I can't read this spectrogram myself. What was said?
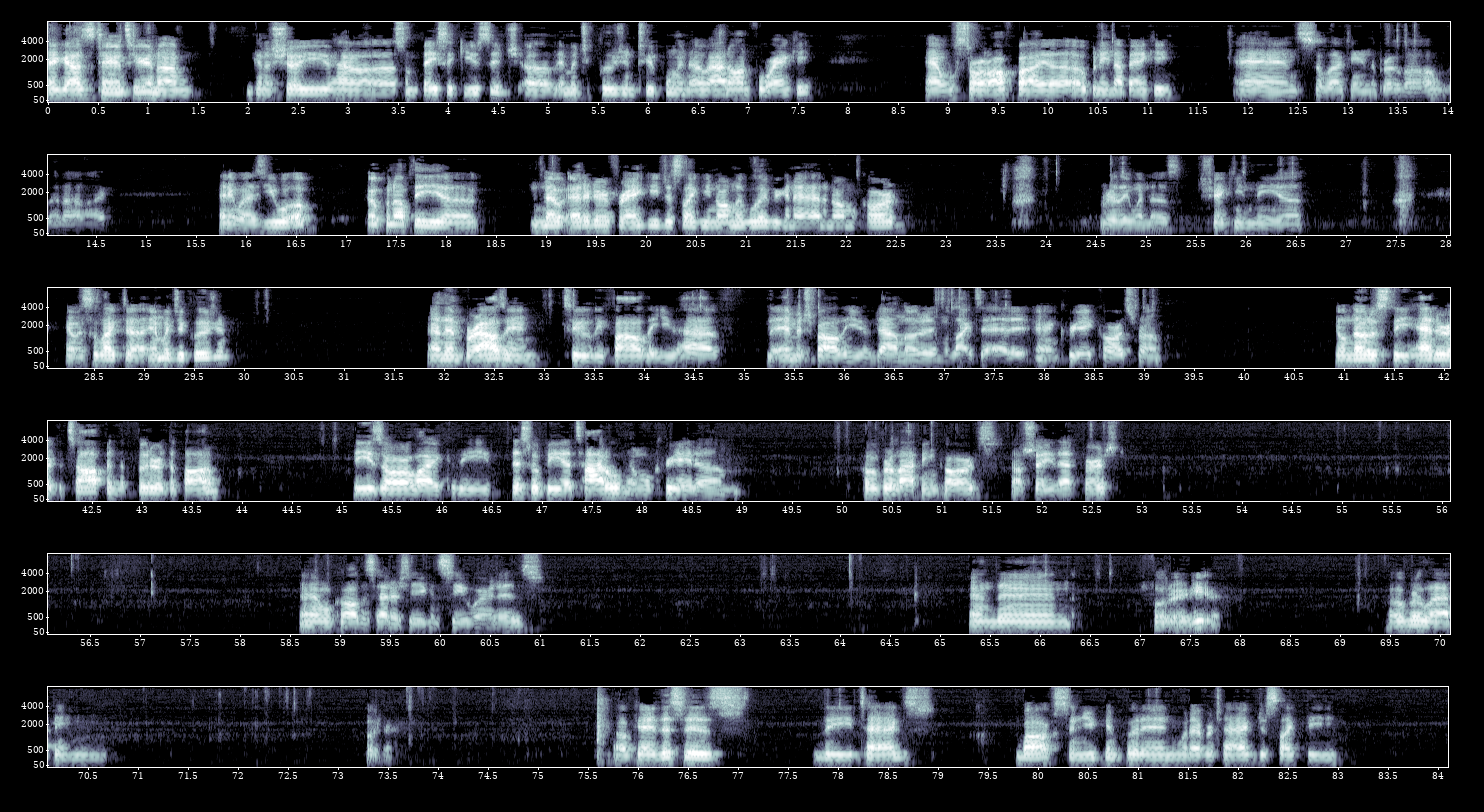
Hey guys, it's Terrance here, and I'm going to show you how uh, some basic usage of Image Occlusion 2.0 add-on for Anki. And we'll start off by uh, opening up Anki and selecting the profile that I like. Anyways, you will op open up the uh, note editor for Anki just like you normally would if you're going to add a normal card. really, Windows. Shaking the uh, Anyway, select uh, image occlusion and then browsing to the file that you have, the image file that you have downloaded and would like to edit and create cards from. You'll notice the header at the top and the footer at the bottom. These are like the, this would be a title and we'll create um, overlapping cards. I'll show you that first. And we'll call this header so you can see where it is. And then footer here. Overlapping footer. Okay, this is the tags box and you can put in whatever tag just like the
